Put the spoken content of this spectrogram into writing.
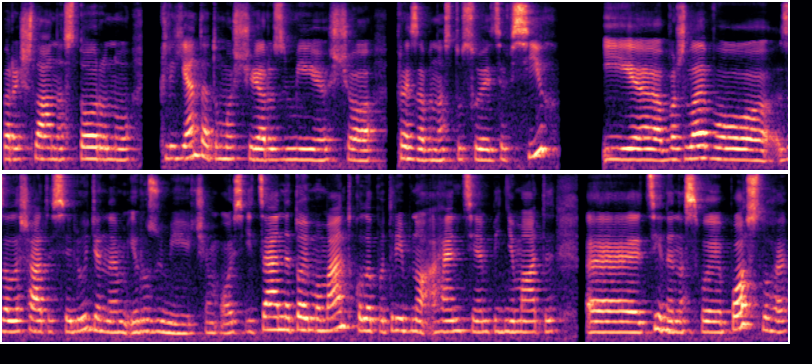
перейшла на сторону клієнта, тому що я розумію, що криза вона стосується всіх, і важливо залишатися людяним і розуміючим. Ось і це не той момент, коли потрібно агенціям піднімати е, ціни на свої послуги.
